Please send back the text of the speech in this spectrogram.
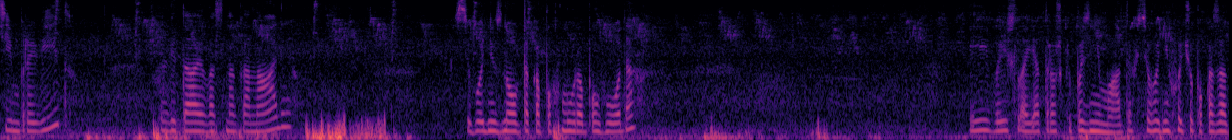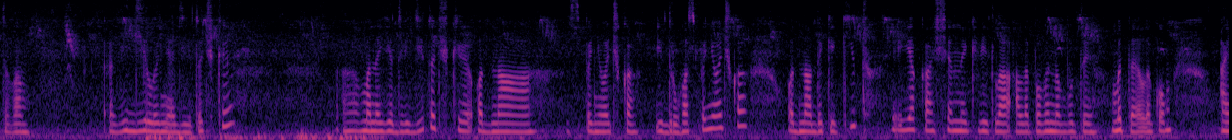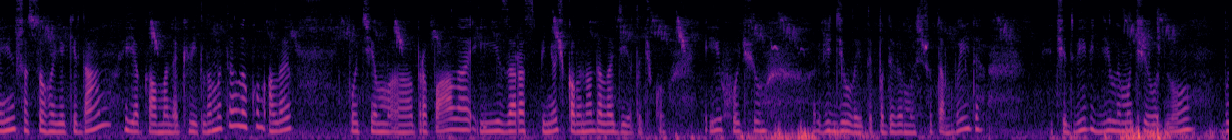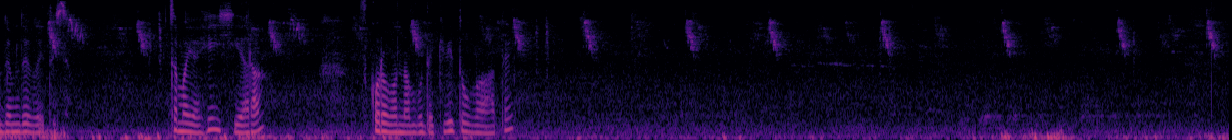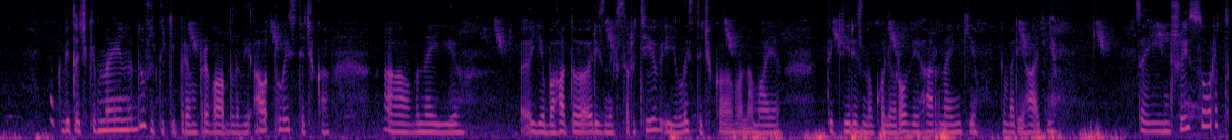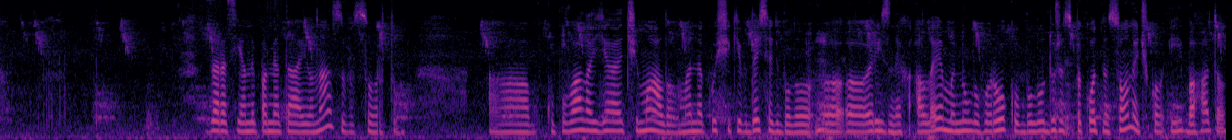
Всім привіт! Вітаю вас на каналі. Сьогодні знов така похмура погода. І вийшла я трошки познімати. Сьогодні хочу показати вам відділення діточки. Е, В мене є дві діточки, одна спиньочка і друга спиньочка. Одна дикий кіт, яка ще не квітла, але повинна бути метеликом. А інша Согоякідан, яка в мене квітла метеликом, але потім е, пропала. І зараз спіньочка вона дала діточку. І хочу відділити. Подивимось, що там вийде. Чи дві відділимо, чи одну. Будемо дивитись. Це моя гейхера. Скоро вона буде квітувати. Квіточки в неї не дуже такі прям привабливі, а от листячка в неї е, є багато різних сортів, і листячка вона має такі різнокольорові, гарненькі, варігатні. Це інший сорт. Зараз я не пам'ятаю назву сорту. А, Купувала я чимало. У мене кущиків 10 було е, е, різних, але минулого року було дуже спекотне сонечко і багато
